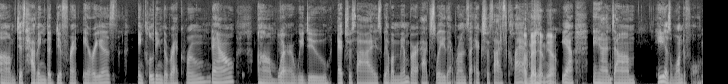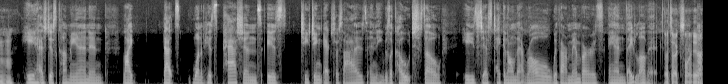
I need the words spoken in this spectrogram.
um, just having the different areas, including the rec room now, um, where we do exercise. We have a member actually that runs an exercise class. I've met him. Yeah. Yeah. And um, he is wonderful. hmm He has just come in and, like, that's one of his passions is teaching exercise. And he was a coach. So he's just taken on that role with our members and they love it. That's excellent. Yeah. Uh,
